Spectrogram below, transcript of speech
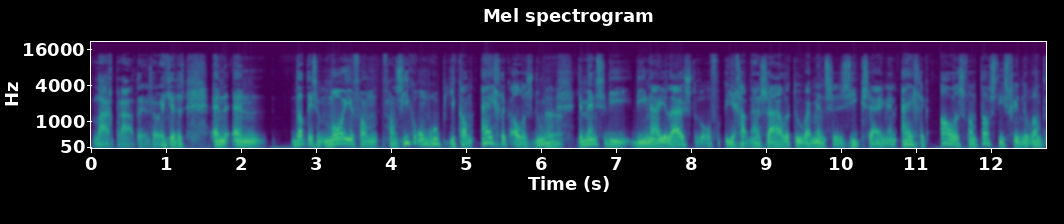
laag praten en zo, weet je. Dus, en, en dat is het mooie van, van ziekenomroep. Je kan eigenlijk alles doen. Ja. De mensen die, die naar je luisteren... of je gaat naar zalen toe waar mensen ziek zijn... en eigenlijk alles fantastisch vinden. Want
